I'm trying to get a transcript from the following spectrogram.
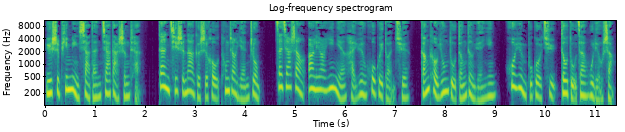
于是拼命下单，加大生产。但其实那个时候通胀严重，再加上二零二一年海运货柜短缺、港口拥堵等等原因，货运不过去，都堵在物流上。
